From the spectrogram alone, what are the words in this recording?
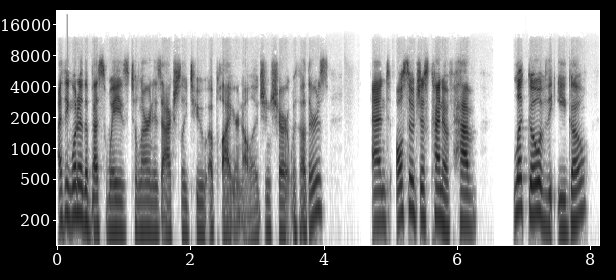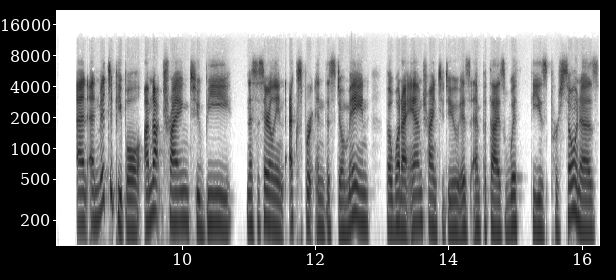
I think one of the best ways to learn is actually to apply your knowledge and share it with others. And also just kind of have let go of the ego and admit to people, I'm not trying to be necessarily an expert in this domain, but what I am trying to do is empathize with these personas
